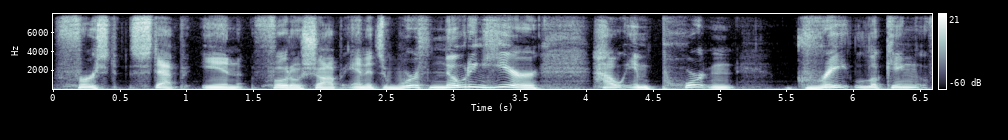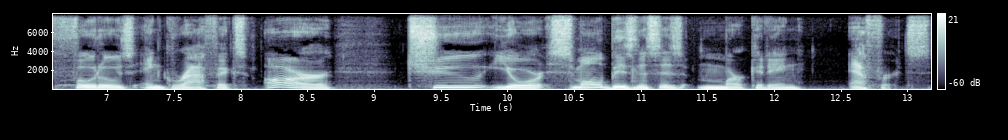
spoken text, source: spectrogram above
first step in Photoshop. And it's worth noting here how important great looking photos and graphics are to your small business's marketing efforts.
